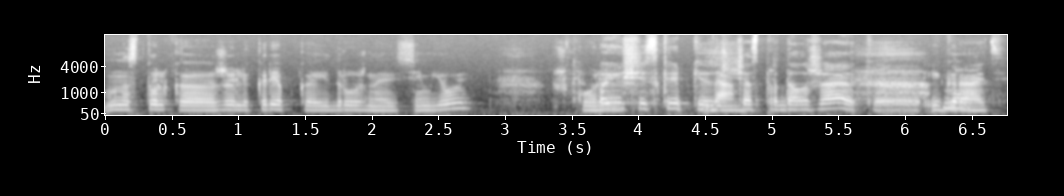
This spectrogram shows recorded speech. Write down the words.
мы настолько жили крепкой и дружной семьей в школе. Поющие скрипки Да. сейчас продолжают э, играть.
